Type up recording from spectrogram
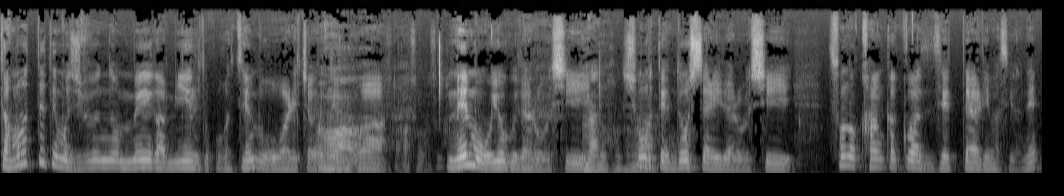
黙ってても自分の目が見えるところが全部覆われちゃうっていうのは目も泳ぐだろうし焦点どうしたらいいだろうしその感覚は絶対ありますよね。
